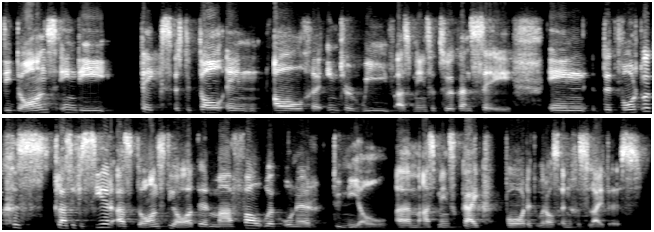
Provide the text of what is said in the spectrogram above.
die dans en die teks is totaal en al geïnterweave as mense dit so kan sê. En dit word ook geklassifiseer as dansteater, maar val ook onder toneel. Um as mens kyk waar dit oral ingesluit is.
